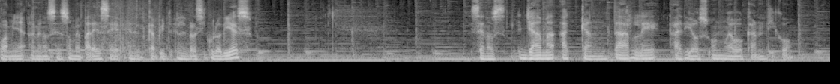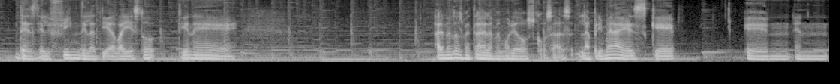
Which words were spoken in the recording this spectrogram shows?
a mí al menos eso me parece en el, en el versículo 10, se nos llama a cantarle a Dios un nuevo cántico desde el fin de la tierra y esto tiene al menos me trae a la memoria dos cosas. La primera es que en, en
